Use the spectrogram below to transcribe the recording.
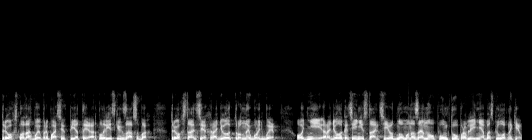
трьох складах боєприпасів, п'яти артилерійських засобах, трьох станціях радіоелектронної боротьби, одній радіолокаційній станції, одному наземному пункту управління безпілотників,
